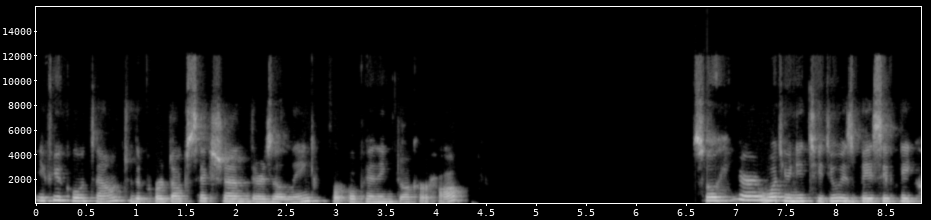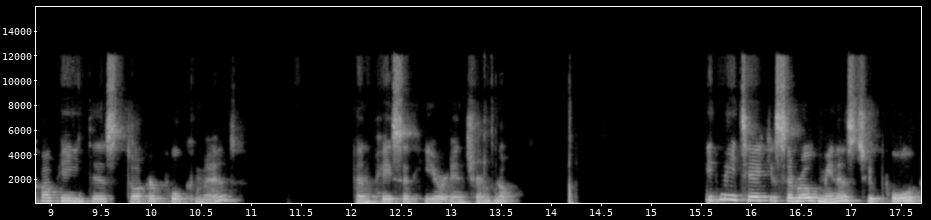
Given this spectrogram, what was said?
If you go down to the product section, there's a link for opening Docker Hub. So here, what you need to do is basically copying this Docker pull command and paste it here in terminal. It may take several minutes to pull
